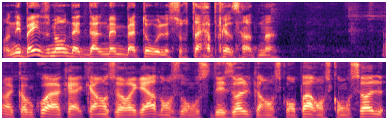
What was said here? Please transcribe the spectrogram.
bien du monde d'être dans le même bateau sur Terre présentement. Comme quoi, hein, quand, on se regarde, on, se désole, quand on se compare, on se console.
